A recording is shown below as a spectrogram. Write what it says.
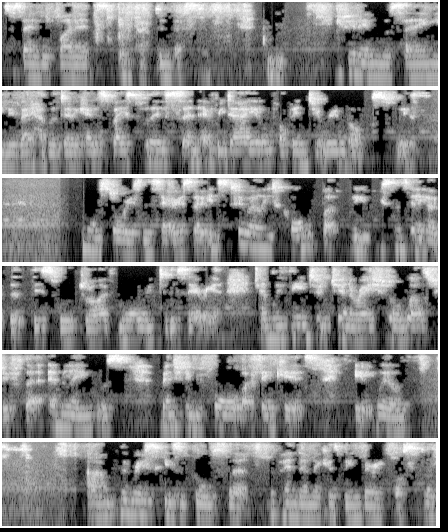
sustainable finance, impact investing. Gillian was saying, you know, they have a dedicated space for this, and every day it'll pop into your inbox with more stories in this area. So it's too early to call, but we, we sincerely hope that this will drive more into this area. And with the intergenerational wealth shift that Emmeline was mentioning before, I think it's it will. Um, the risk is, of course, that the pandemic has been very costly.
